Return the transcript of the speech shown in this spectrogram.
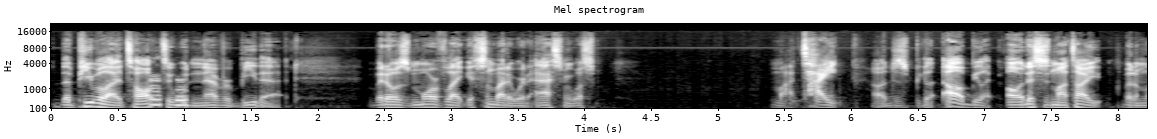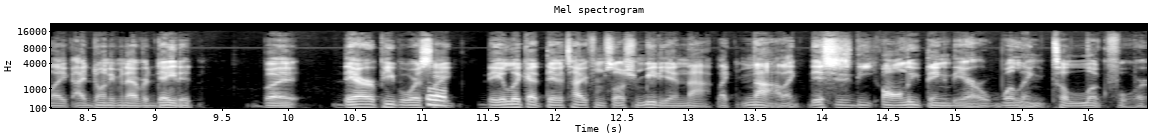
The people I talked to mm-hmm. would never be that. But it was more of like if somebody were to ask me what's my type, I'll just be like, I'll be like, oh, this is my type. But I'm like, I don't even ever date it. But there are people where it's Yeah. like they look at their type from social media and not like, nah, like this is the only thing they are willing to look for.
